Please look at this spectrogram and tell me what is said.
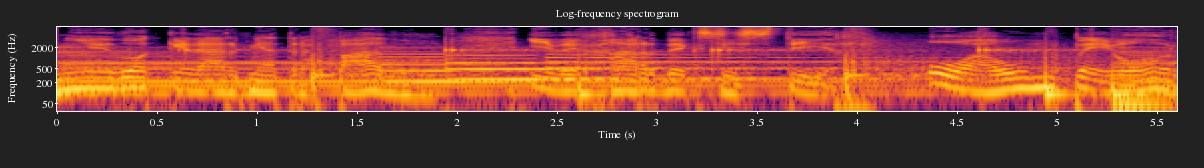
miedo a quedarme atrapado y dejar de existir. O aún peor,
